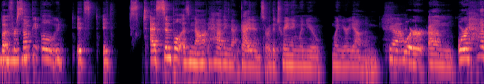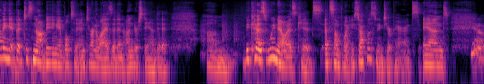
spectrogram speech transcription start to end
but mm-hmm. for some people, it's it's as simple as not having that guidance or the training when you when you're young. Yeah. Or um or having it but just not being able to internalize it and understand it. Um because we know as kids at some point you stop listening to your parents and yeah.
